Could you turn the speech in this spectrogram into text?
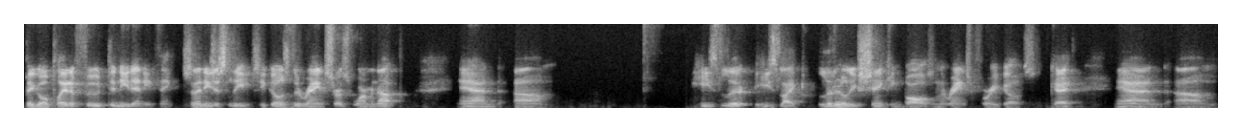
big old plate of food. Didn't eat anything. So then he just leaves. He goes to the range, starts warming up, and um, he's lit- he's like literally shanking balls in the range before he goes. Okay, and um,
